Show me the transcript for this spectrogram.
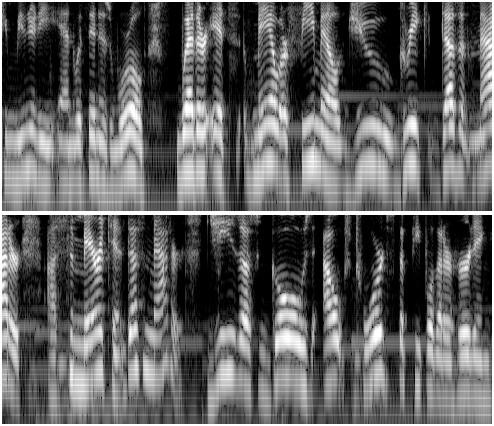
community and within his world. Whether it's male or female, Jew, Greek, doesn't matter. Samaritan, doesn't matter. Jesus goes out towards the people that are hurting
